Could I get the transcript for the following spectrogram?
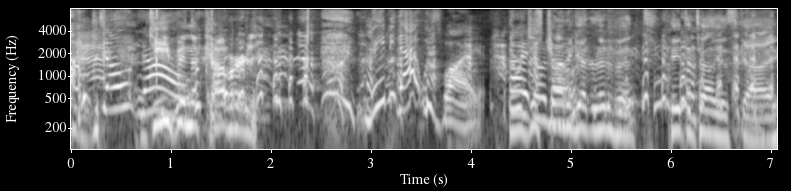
I don't know. Deep in the cupboard. Maybe that was why. They were I just trying know. to get rid of it. Hate to tell you, Sky.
